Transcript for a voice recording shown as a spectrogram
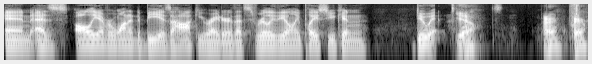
and as all he ever wanted to be is a hockey writer, that's really the only place you can do it. Yeah. All right, fair.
